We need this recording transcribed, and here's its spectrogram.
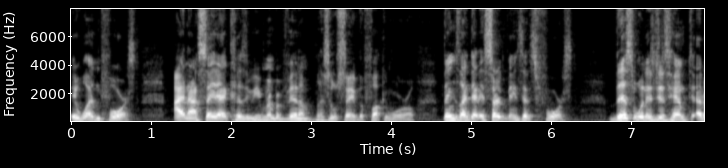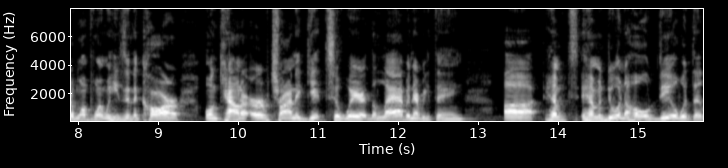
It wasn't forced. I, and I say that because if you remember Venom, let's go save the fucking world. Things like that. It's certain things that's forced. This one is just him at one point when he's in the car on Counter Earth trying to get to where the lab and everything. Uh, him him doing the whole deal with the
